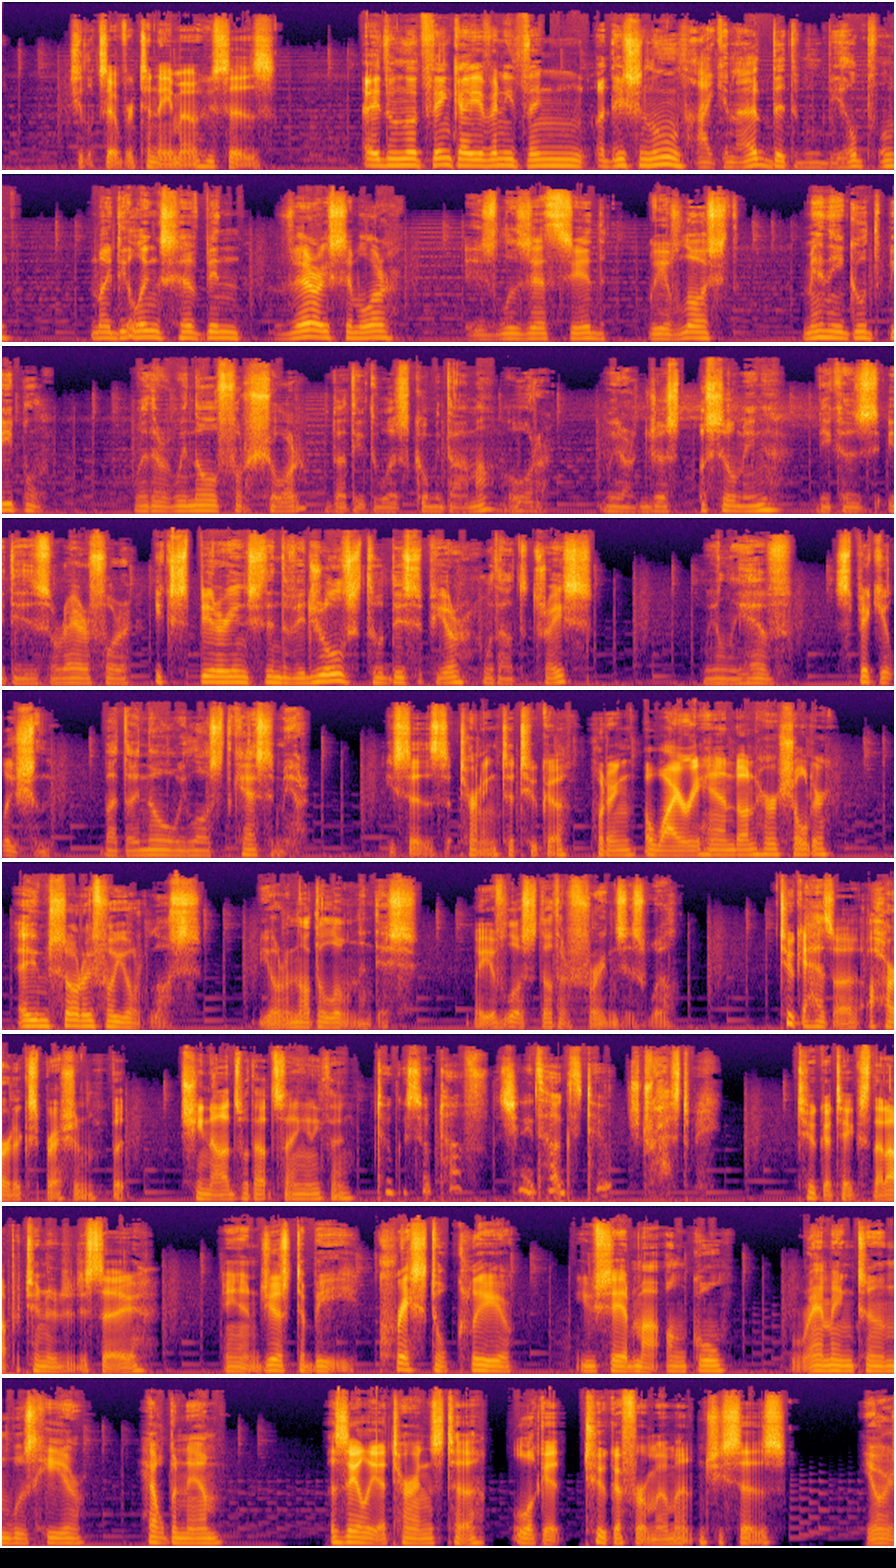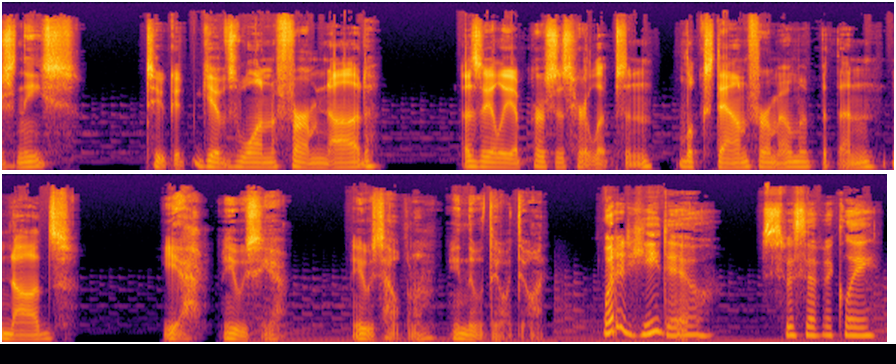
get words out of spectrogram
She looks over to Nemo, who says, I do not think I have anything additional I can add that will be helpful. My dealings have been very similar. As Lizeth said, we have lost many good people. Whether we know for sure that it was Kumatama or we are just assuming because it is rare for experienced individuals to disappear without a trace. We only have speculation, but I know we lost Casimir. he says, turning to Tuka, putting a wiry hand on her shoulder. I am sorry for your loss. You're not alone in this. I have lost other friends as well. Tuka has a, a hard expression, but she nods without saying anything. Tuka's so tough. She needs hugs too. She tries to be. Tuka takes that opportunity to say, And just to be crystal clear, you said my uncle, Remington, was here, helping them. Azalea turns to look at Tuka for a moment and she says, You're niece? Tuka gives one firm nod. Azalea purses her lips and looks down for a moment, but then nods. Yeah, he was here. He was helping them. He knew what they were doing. What did he do specifically?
